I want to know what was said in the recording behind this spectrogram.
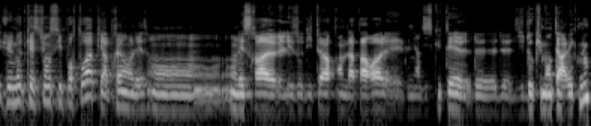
j'ai une autre question aussi pour toi, puis après on, on, laissera euh, les auditeurs prendre la parole et venir discuter du documentaire avec nous.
